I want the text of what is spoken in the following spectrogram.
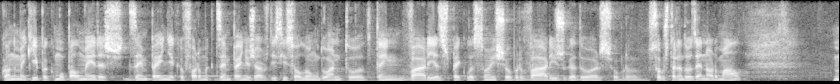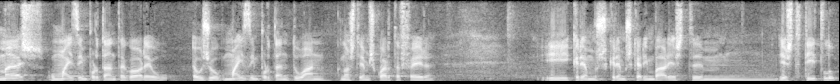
quando uma equipa como o Palmeiras desempenha que a forma que desempenha, eu já vos disse isso ao longo do ano todo, tem várias especulações sobre vários jogadores, sobre, sobre os treinadores, é normal. Mas o mais importante agora é o, é o jogo mais importante do ano que nós temos quarta-feira e queremos, queremos carimbar este, este título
